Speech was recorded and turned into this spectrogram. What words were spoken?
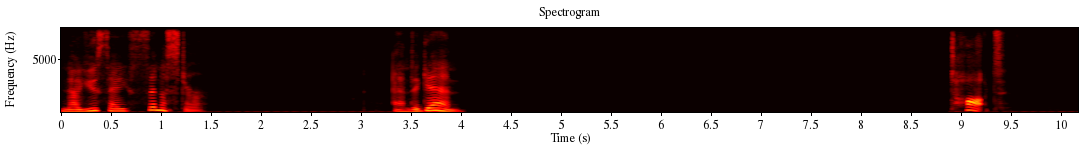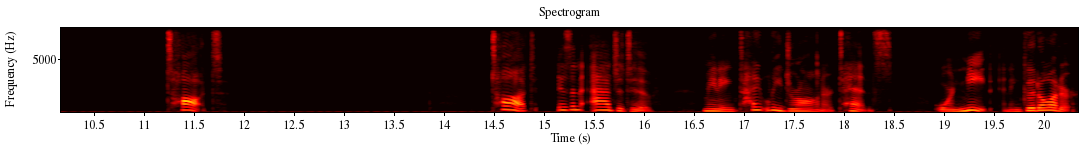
Now you say sinister. And again. Taut. Taut. Taut is an adjective meaning tightly drawn or tense, or neat and in good order.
